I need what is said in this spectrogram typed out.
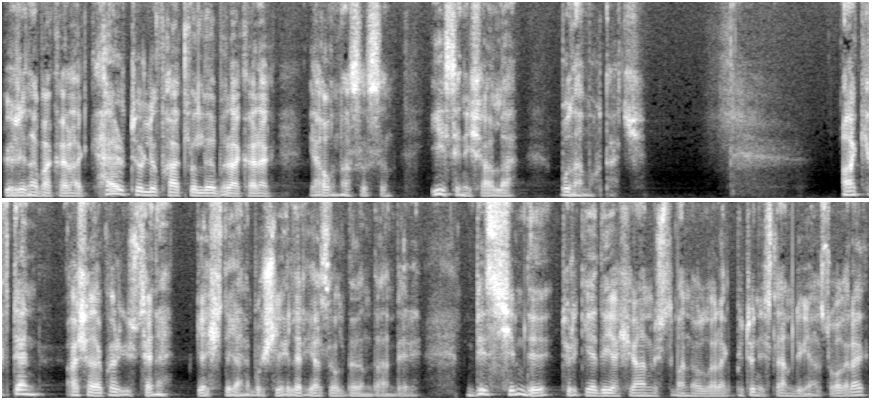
gözüne bakarak, her türlü farklılığı bırakarak yahu nasılsın? İyisin inşallah. Buna muhtaç. Akif'ten aşağı yukarı 100 sene geçti yani bu şiirler yazıldığından beri. Biz şimdi Türkiye'de yaşayan Müslüman olarak, bütün İslam dünyası olarak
